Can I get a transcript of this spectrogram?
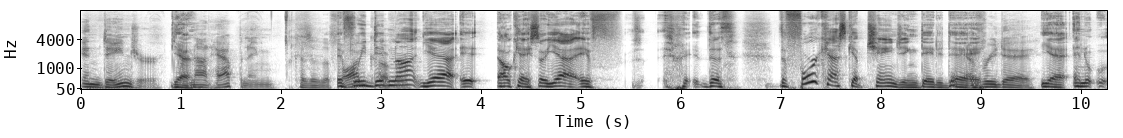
in danger. Yeah. Not happening because of the if we did cover. not, yeah, it, okay, so yeah, if the the forecast kept changing day to day every day. Yeah, and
